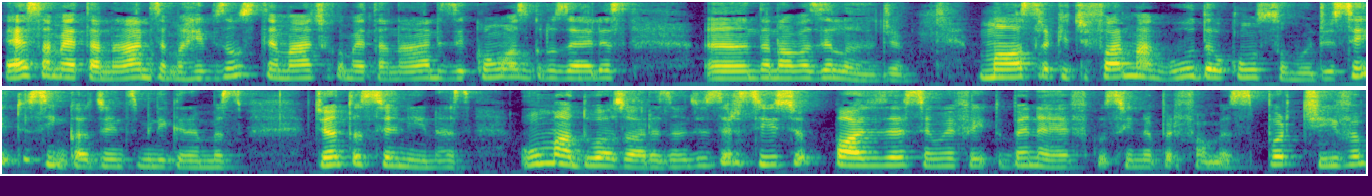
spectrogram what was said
essa meta-análise, é uma revisão sistemática meta-análise com as groselhas uh, da Nova Zelândia, mostra que de forma aguda o consumo de 105 a 200 miligramas de antocianinas uma a duas horas antes do exercício pode exercer um efeito benéfico sim na performance esportiva,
